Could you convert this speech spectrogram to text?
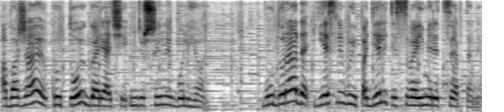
Обожаю крутой горячий индюшиный бульон. Буду рада, если вы поделитесь своими рецептами.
